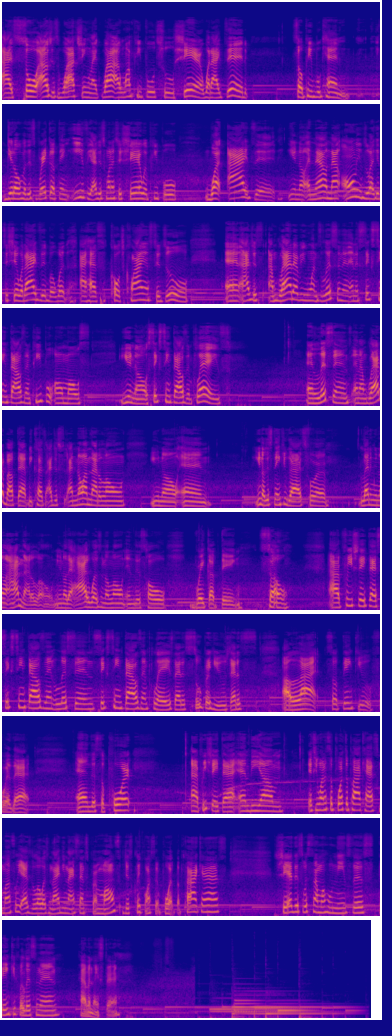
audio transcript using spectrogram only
I saw, I was just watching, like, wow, I want people to share what I did so people can get over this breakup thing easy. I just wanted to share with people what I did, you know, and now not only do I get to share what I did, but what I have coached clients to do. And I just, I'm glad everyone's listening, and it's 16,000 people almost, you know, 16,000 plays and listens. And I'm glad about that because I just, I know I'm not alone, you know, and you know, just thank you guys for letting me know I'm not alone. You know, that I wasn't alone in this whole breakup thing. So I appreciate that 16,000 listens, 16,000 plays. That is super huge. That is a lot. So thank you for that. And the support. I appreciate that. And the um if you want to support the podcast monthly as low as 99 cents per month, just click on support the podcast. Share this with someone who needs this. Thank you for listening. Have a nice day.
